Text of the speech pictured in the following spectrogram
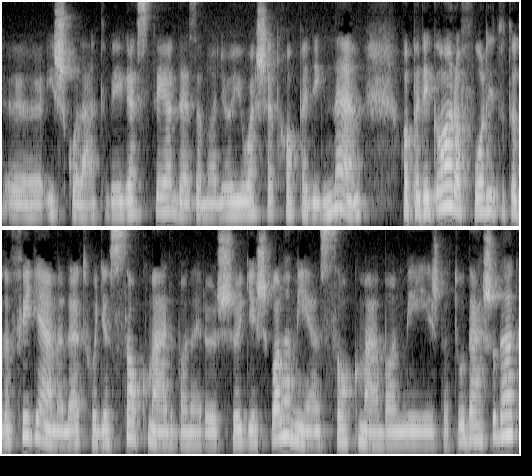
ö, iskolát végeztél, de ez a nagyon jó eset, ha pedig nem, ha pedig arra fordítottad a figyelmedet, hogy a szakmádban erősödj, és valamilyen szakmában mélyítsd a tudásodat,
